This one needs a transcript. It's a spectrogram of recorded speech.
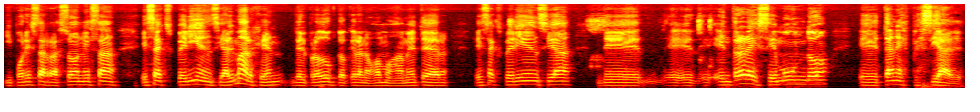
y por esa razón, esa, esa experiencia al margen del producto que ahora nos vamos a meter, esa experiencia de, entrar a ese mundo eh, tan especial,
